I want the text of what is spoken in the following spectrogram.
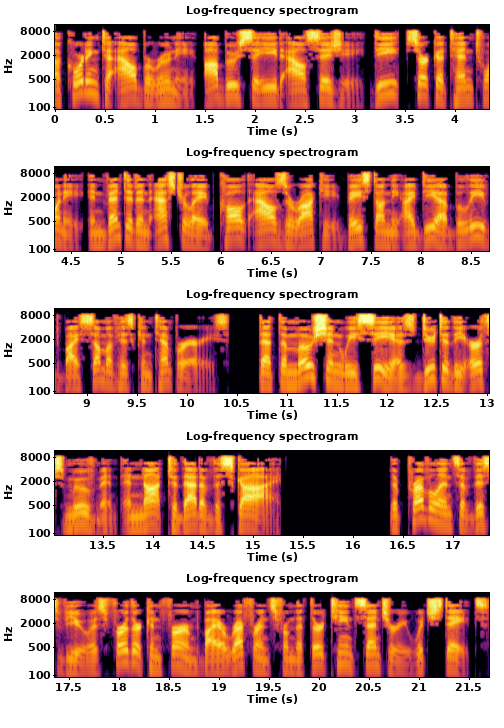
According to al-Biruni, Abu Sa'id al-Sijzi d. circa 1020 invented an astrolabe called al-Zuraqi based on the idea believed by some of his contemporaries, that the motion we see is due to the Earth's movement and not to that of the sky. The prevalence of this view is further confirmed by a reference from the 13th century which states,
